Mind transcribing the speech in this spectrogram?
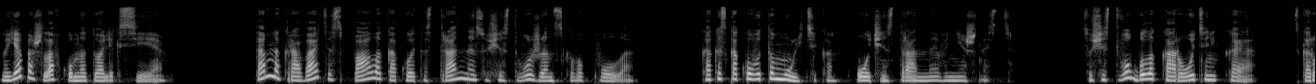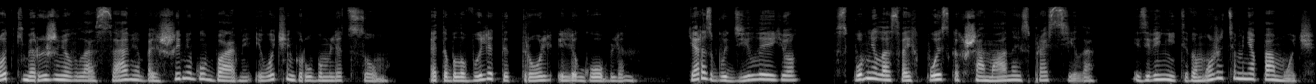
Но я пошла в комнату Алексея. Там на кровати спало какое-то странное существо женского пола. Как из какого-то мультика. Очень странная внешность. Существо было коротенькое, с короткими рыжими волосами, большими губами и очень грубым лицом. Это был вылитый тролль или гоблин. Я разбудила ее, вспомнила о своих поисках шамана и спросила, «Извините, вы можете мне помочь?»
